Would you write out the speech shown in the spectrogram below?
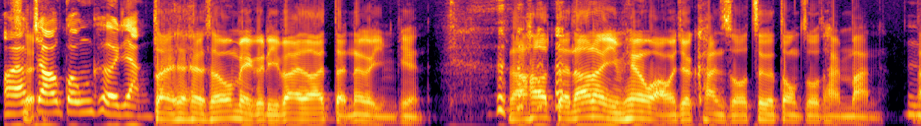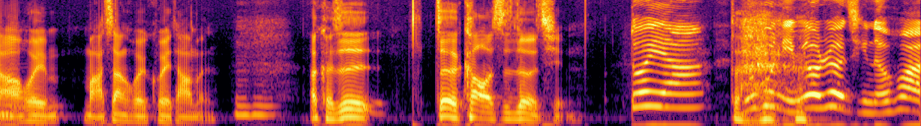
哦，要交功课这样。对对，所以我每个礼拜都在等那个影片，然后等到那影片完，我就看说这个动作太慢了，然后会马上回馈他们。啊，可是这个靠的是热情。对呀，如果你没有热情的话，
